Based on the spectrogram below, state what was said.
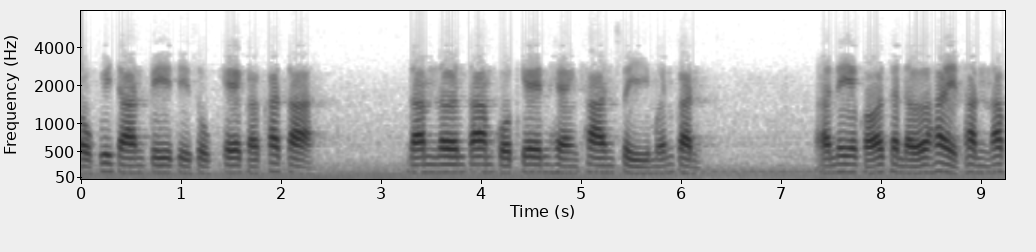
ตกวิจารปีติสุขเอกคตา ดำเนินตามกฎเกณฑ์แห่งฌานสี่เหมือนกัน อันนี้ขอเสนอให้ท่านนัก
